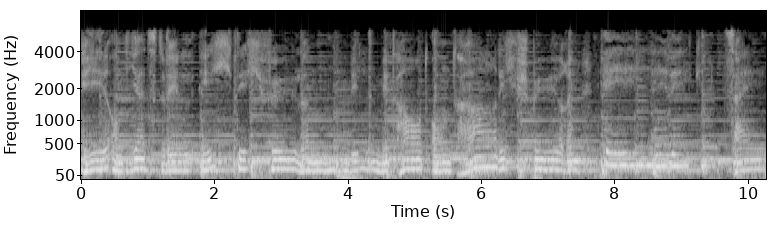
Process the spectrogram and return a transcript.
Hier und jetzt will ich dich fühlen, will mit Haut und Haar dich spüren, ewig Zeit.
